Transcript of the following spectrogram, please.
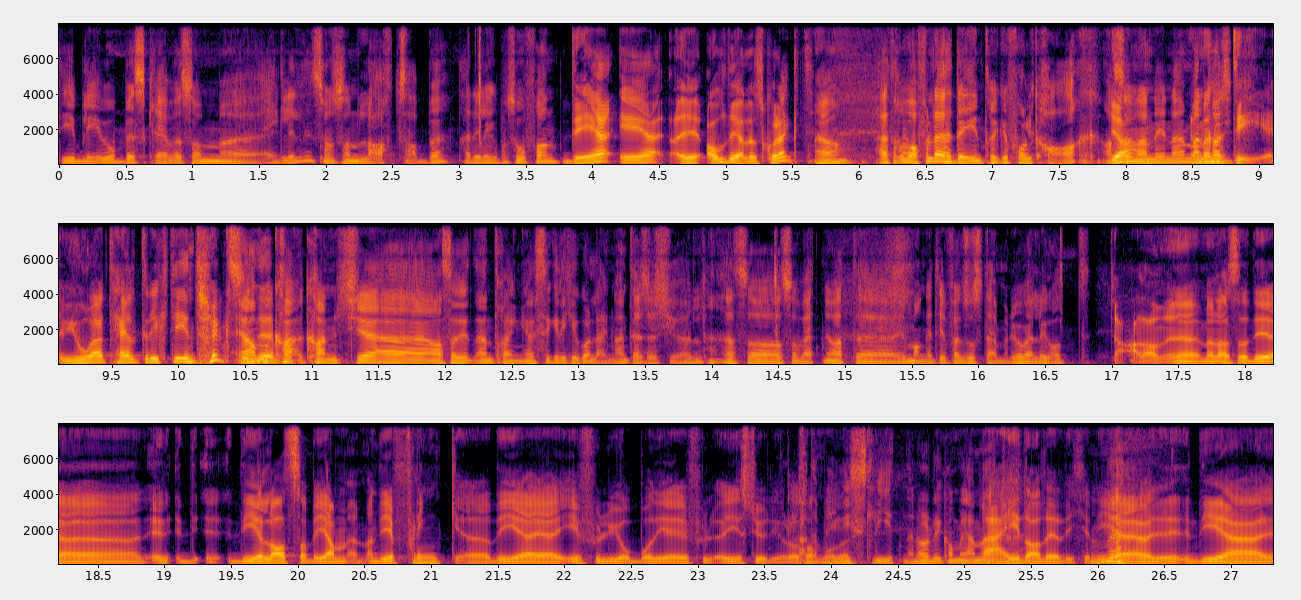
de blir jo beskrevet som eh, egentlig litt sånn, sånn latsabbe der de ligger på sofaen. Det er eh, aldeles korrekt. Ja, Jeg tror i hvert fall det er det inntrykket folk har av Ja, sønnene dine. men, kanskje, det er jo et helt riktig inntrykk. Så ja, men det, ka- kanskje eh, altså, En trenger sikkert ikke gå lenger enn til seg sjøl. Så, så vet en jo at eh, i mange tilfeller så stemmer det jo veldig godt. Ja da, men, men altså, de er, de, de er latsabbe hjemme, men de er flinke. De er i full jobb, og de er i, full, i studier og sånt. de blir blir slitne når de kommer hjem. Nei da, det er de ikke. De, er, de, er,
